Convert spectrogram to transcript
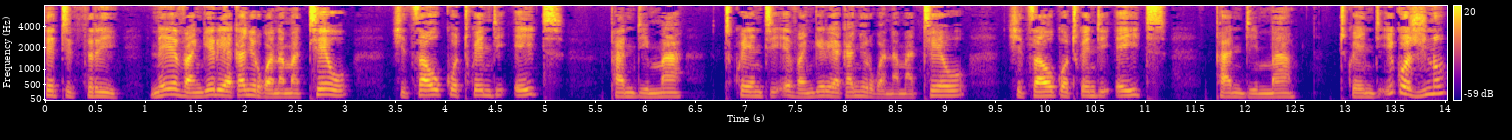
33 neevhangeri yakanyorwa namateo chitsauko 28 pandima 20 evhangeri yakanyorwa namateo chitsauko 28 pandima 20 iko zvino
